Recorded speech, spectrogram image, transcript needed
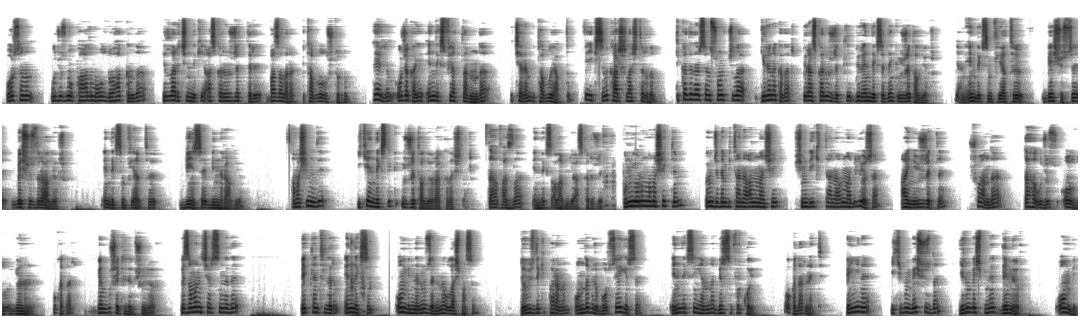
Borsanın ucuz mu pahalı mı olduğu hakkında yıllar içindeki asgari ücretleri baz alarak bir tablo oluşturdum. Her yıl Ocak ayı endeks fiyatlarını da içeren bir tablo yaptım ve ikisini karşılaştırdım. Dikkat ederseniz sonuç yıla girene kadar bir asgari ücretli bir endekse denk ücret alıyor. Yani endeksin fiyatı 500 ise 500 lira alıyor. Endeksin fiyatı 1000 ise 1000 lira alıyor. Ama şimdi iki endekslik ücret alıyor arkadaşlar. Daha fazla endeks alabiliyor asgari ücret. Bunu yorumlama şeklim önceden bir tane alınan şey şimdi iki tane alınabiliyorsa aynı ücretle şu anda daha ucuz olduğu yönünde. Bu kadar. Ben bu şekilde düşünüyorum. Ve zaman içerisinde de beklentilerim endeksin 10 binlerin üzerine ulaşması. Dövizdeki paranın onda biri borsaya girse endeksin yanına bir sıfır koyun. O kadar net. Ben yine 2500'den 25.000'e demiyorum. 10.000.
